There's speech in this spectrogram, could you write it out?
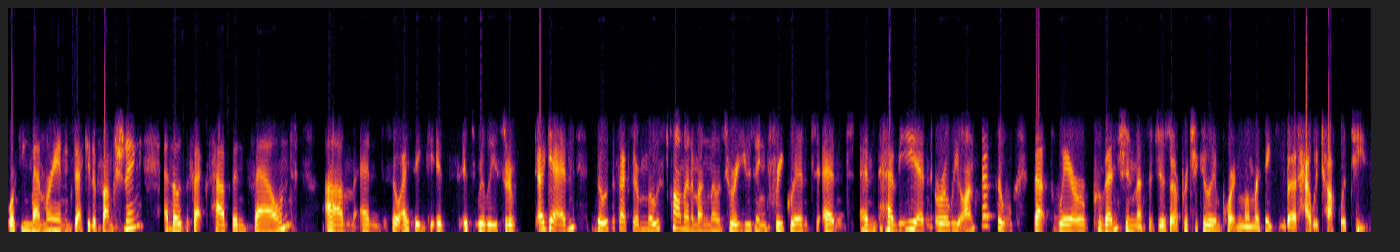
working memory, and executive functioning, and those effects have been found. Um, and so I think it's it's really sort of again, those effects are most common among those who are using frequent and, and heavy and early onset. So that's where prevention messages are particularly important when we're thinking about how we talk with teens.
